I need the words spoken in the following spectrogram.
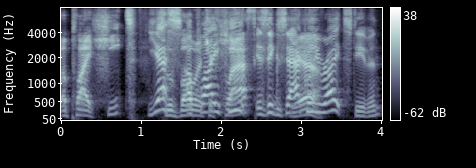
apply heat. Yes, to a volumetric apply flask. heat is exactly Yeah. right, Stephen.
